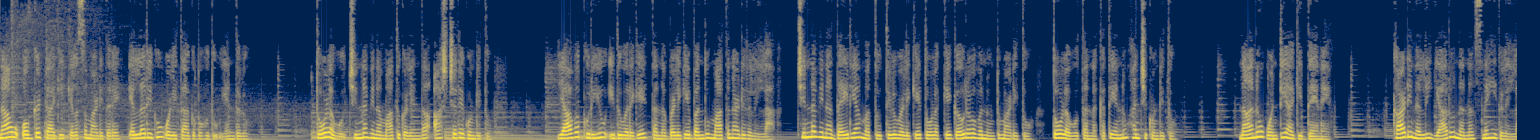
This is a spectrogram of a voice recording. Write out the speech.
ನಾವು ಒಗ್ಗಟ್ಟಾಗಿ ಕೆಲಸ ಮಾಡಿದರೆ ಎಲ್ಲರಿಗೂ ಒಳಿತಾಗಬಹುದು ಎಂದಳು. ತೋಳವು ಚಿನ್ನವಿನ ಮಾತುಗಳಿಂದ ಆಶ್ಚರ್ಯಗೊಂಡಿತು. ಯಾವ ಕುರಿಯೂ ಇದುವರೆಗೆ ತನ್ನ ಬಳಿಗೆ ಬಂದು ಮಾತನಾಡಿರಲಿಲ್ಲ. ಚಿನ್ನವಿನ ಧೈರ್ಯ ಮತ್ತು ತಿಳುವಳಿಕೆ ತೋಳಕ್ಕೆ ಗೌರವವನ್ನುಂಟು ಮಾಡಿತು ತೋಳವು ತನ್ನ ಕಥೆಯನ್ನು ಹಂಚಿಕೊಂಡಿತು. ನಾನು ಒಂಟಿಯಾಗಿದ್ದೇನೆ. ಕಾಡಿನಲ್ಲಿ ಯಾರೂ ನನ್ನ ಸ್ನೇಹಿಗಳಿಲ್ಲ.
